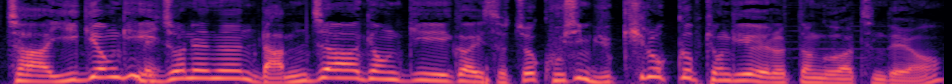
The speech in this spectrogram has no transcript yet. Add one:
자, 이 경기 네. 이전에는 남자 경기가 있었죠. 96kg급 경기가 열렸던 것 같은데요.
